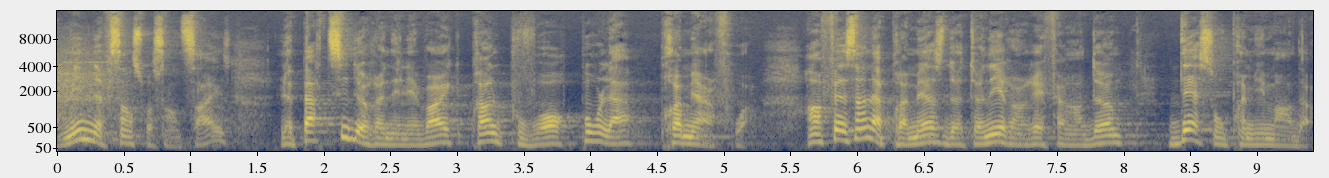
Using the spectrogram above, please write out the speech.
En 1976, le parti de René Lévesque prend le pouvoir pour la première fois, en faisant la promesse de tenir un référendum dès son premier mandat.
